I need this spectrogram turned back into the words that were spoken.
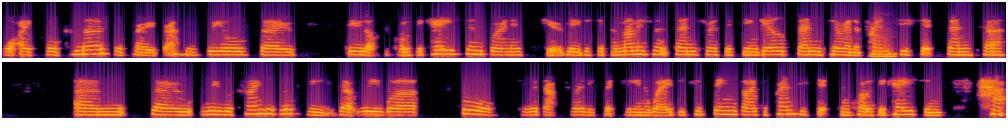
what I call commercial programs, we also do lots of qualifications. We're an Institute of Leadership and Management Centre, a City and Guild Centre, an apprenticeship centre. Um, so we were kind of lucky that we were forced to adapt really quickly in a way because things like apprenticeships and qualifications have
